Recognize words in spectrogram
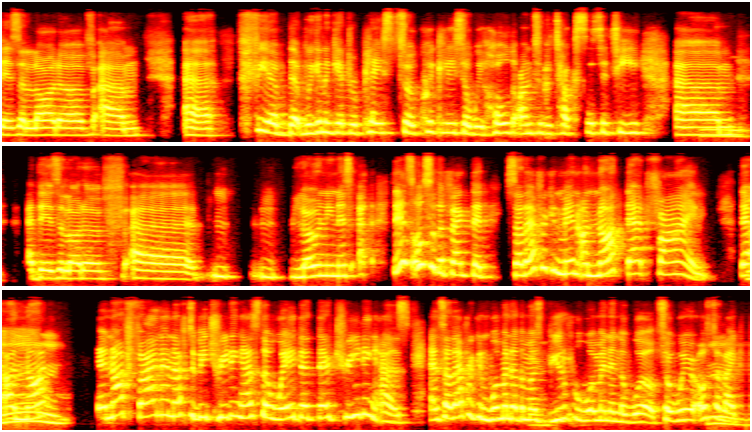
There's a lot of um, uh, fear that we're going to get replaced so quickly. So we hold on to the toxicity. Um, mm there's a lot of uh, loneliness. Uh, there's also the fact that South African men are not that fine. They are mm. not. They're not fine enough to be treating us the way that they're treating us. And South African women are the most beautiful women in the world. So we're also mm. like,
